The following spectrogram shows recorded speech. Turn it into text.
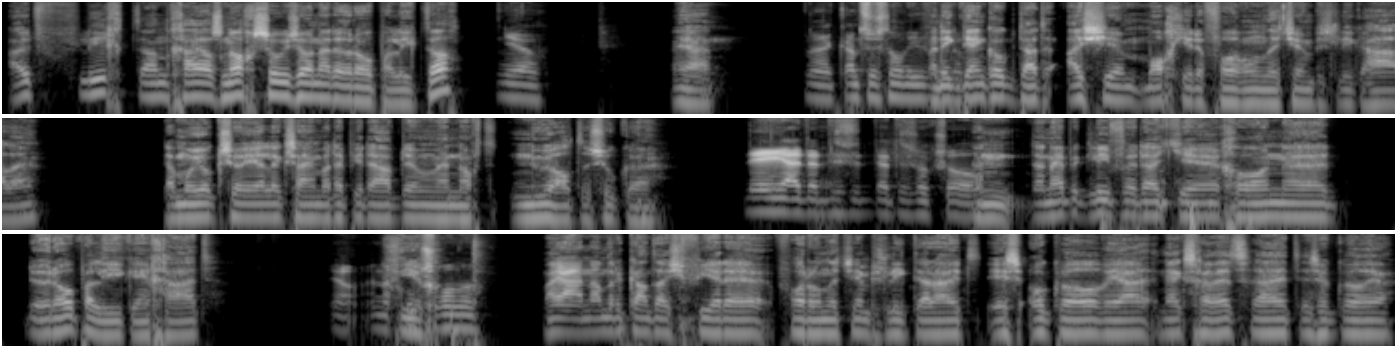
uitvliegt, dan ga je alsnog sowieso naar de Europa League, toch? Ja. Ja, Nou, ik kan zo snel niet want ik denk ook dat als je, mocht je de voorronde Champions League halen... Dan moet je ook zo eerlijk zijn, wat heb je daar op dit moment nog nu al te zoeken? Nee, ja, dat is, dat is ook zo. En dan heb ik liever dat je gewoon eh, de Europa League ingaat. ja, en dan vier groepsronde. Maar ja, aan de andere kant, als je via de voorronde Champions League daaruit, is ook wel weer een extra wedstrijd. Is ook wel ja,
